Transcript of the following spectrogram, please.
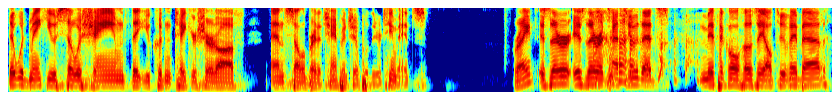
that would make you so ashamed that you couldn't take your shirt off and celebrate a championship with your teammates. Right? Is there is there a tattoo that's mythical Jose Altuve bad?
